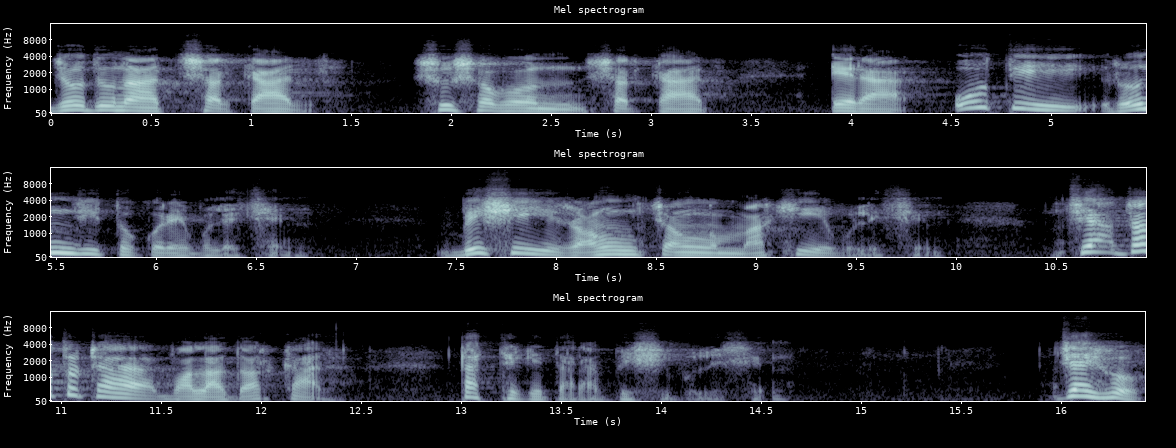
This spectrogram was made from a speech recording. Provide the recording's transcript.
যদুনাথ সরকার, সুশোভন সরকার, এরা অতি রঞ্জিত করে বলেছেন। বেশি রং চং মাখিয়ে বলেছেন। যা, যতটা বলা দরকার, তার থেকে তারা বেশি বলেছেন। যাই হোক,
